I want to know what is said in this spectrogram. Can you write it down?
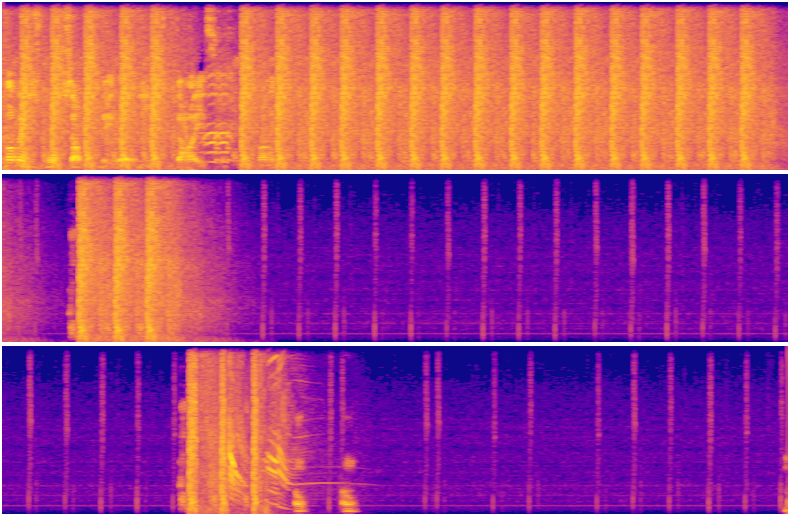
I love how he just walks up to me though and he just dies. It's funny. Oh, oh. want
